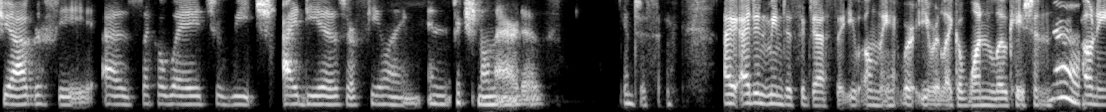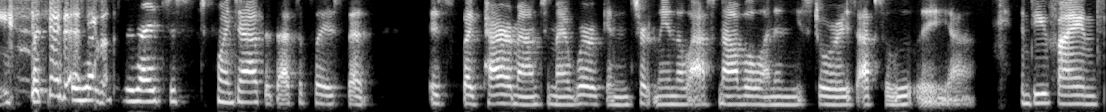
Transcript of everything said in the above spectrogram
geography as like a way to reach ideas or feeling in fictional narratives. Interesting. I, I didn't mean to suggest that you only were you were like a one location no, pony. you're right just to point out that that's a place that is like paramount to my work and certainly in the last novel and in these stories absolutely yeah and do you find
